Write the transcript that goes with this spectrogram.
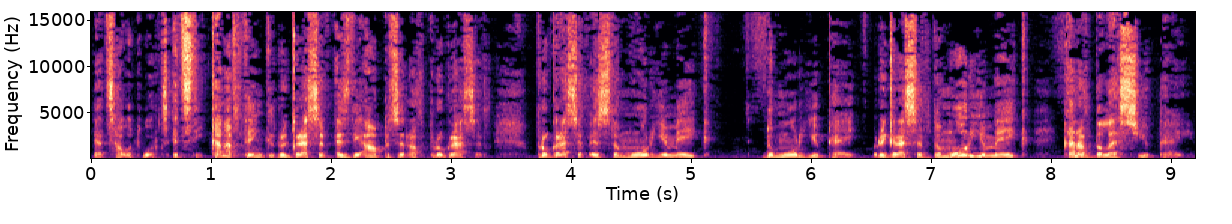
That's how it works. It's the kind of thing regressive as the opposite of progressive. Progressive is the more you make, the more you pay. Regressive, the more you make, kind of the less you pay.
